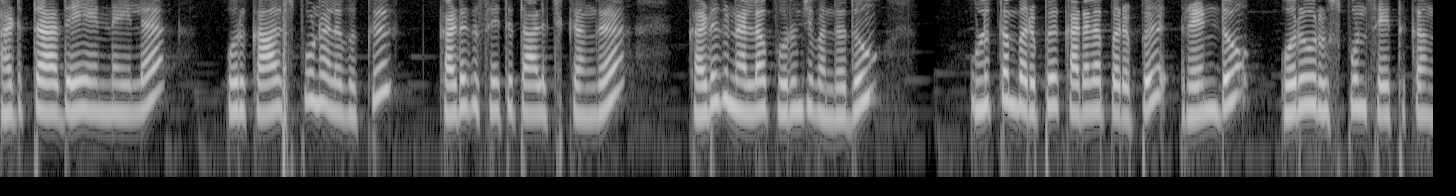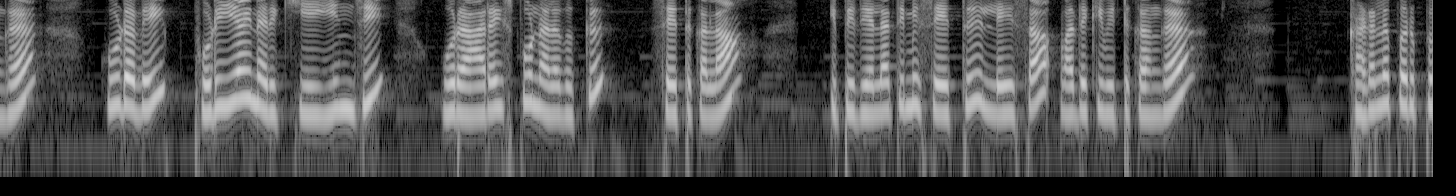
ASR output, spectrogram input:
அடுத்த அதே எண்ணெயில் ஒரு கால் ஸ்பூன் அளவுக்கு கடுகு சேர்த்து தாளிச்சிக்கோங்க. கடுகு நல்லா புரிஞ்சு வந்ததும் உளுத்தம்பருப்பு கடலைப்பருப்பு ரெண்டும் ஒரு ஒரு ஸ்பூன் சேர்த்துக்கோங்க. கூடவே பொடியாக நறுக்கிய இஞ்சி ஒரு அரை ஸ்பூன் அளவுக்கு சேர்த்துக்கலாம். இப்போ இது எல்லாத்தையுமே சேர்த்து லேசாக வதக்கி விட்டுக்கோங்க. கடலைப்பருப்பு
